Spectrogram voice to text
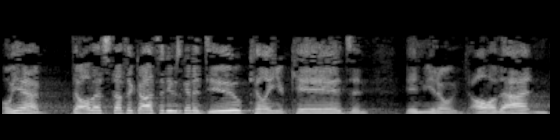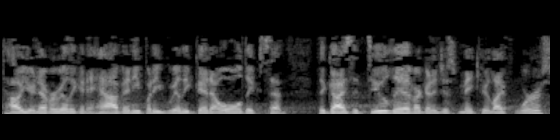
oh yeah, all that stuff that God said he was going to do, killing your kids and, and, you know, all of that and how you're never really going to have anybody really get old except the guys that do live are going to just make your life worse.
